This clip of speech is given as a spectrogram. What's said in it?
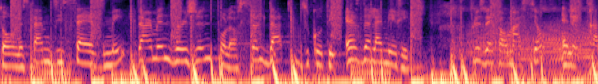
dont le samedi 16 mai, Diamond Version pour leur seule date du côté est de l'Amérique. Plus d'informations, Electra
